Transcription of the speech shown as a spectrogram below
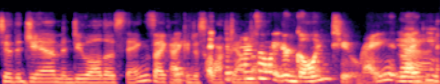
to the gym and do all those things. Like I can just walk down. it down. Depends on what you're going to, right? Like you know,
